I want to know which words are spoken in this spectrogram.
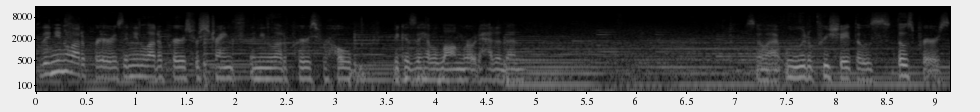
So they need a lot of prayers. They need a lot of prayers for strength. They need a lot of prayers for hope because they have a long road ahead of them. So uh, we would appreciate those, those prayers.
